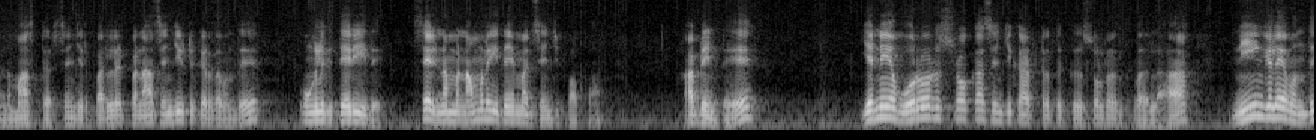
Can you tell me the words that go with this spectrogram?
அந்த மாஸ்டர் செஞ்சுருப்பார். இல்லை இப்போ நான் செஞ்சுக்கிட்டு இருக்கிறத வந்து உங்களுக்கு தெரியுது. சரி நம்ம நம்மளும் இதே மாதிரி செஞ்சு பார்ப்போம். அப்படின்ட்டு என்னைய ஒரு ஒரு ஸ்ட்ரோக்காக செஞ்சு காட்டுறதுக்கு சொல்கிறதுக்கு பதிலாக நீங்களே வந்து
